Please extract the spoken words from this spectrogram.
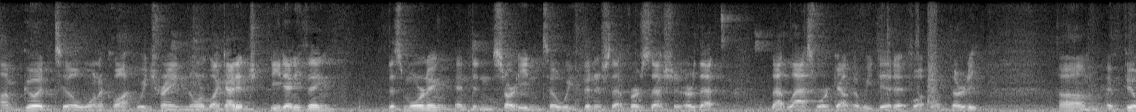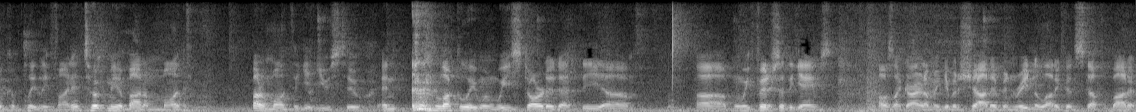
I'm good till one o'clock. We train normal. Like I didn't eat anything this morning and didn't start eating until we finished that first session or that that last workout that we did at what 1:30, um, and feel completely fine. It took me about a month, about a month to get used to. And luckily, when we started at the um, uh, when we finished at the games, I was like, all right, I'm gonna give it a shot. I've been reading a lot of good stuff about it,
